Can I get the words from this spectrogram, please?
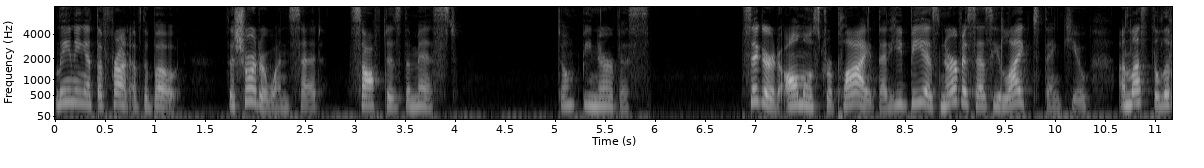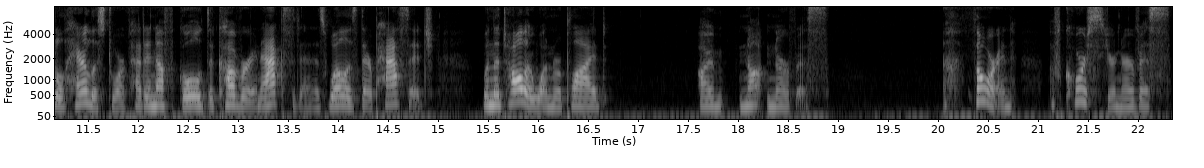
Leaning at the front of the boat, the shorter one said, soft as the mist, Don't be nervous. Sigurd almost replied that he'd be as nervous as he liked, thank you, unless the little hairless dwarf had enough gold to cover an accident as well as their passage, when the taller one replied, I'm not nervous. Thorin, of course you're nervous.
